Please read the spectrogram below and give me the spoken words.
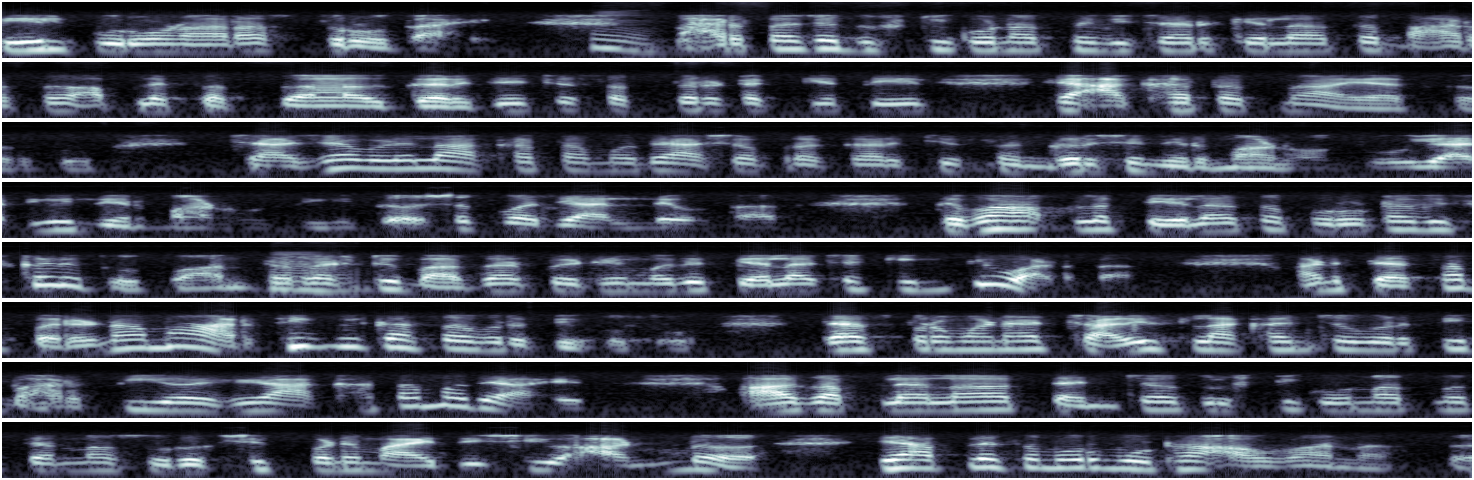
तेल पुरवणारा स्रोत आहे. भारताच्या दृष्टिकोनातनं विचार केला तर भारत आपल्या सत्ता गरजेचे सत्तर टक्के तेल हे आखातातनं आयात करतो. ज्या ज्या वेळेला आखातामध्ये अशा प्रकारचे संघर्ष निर्माण होतो यादी निर्माण होती दहशतवादी हल्ले होतात तेव्हा आपला तेलाचा पुरवठा विस्कळीत होतो. आंतरराष्ट्रीय बाजारपेठेमध्ये तेलाच्या किमती वाढतात आणि त्याचा परिणाम हा आर्थिक विकासावरती होतो. त्याचप्रमाणे चाळीस लाखांच्या वरती भारतीय हे आखातामध्ये आहेत. आज आपल्याला त्यांच्या दृष्टिकोनातनं त्यांना सुरक्षितपणे मायदेशी आणणं हे आपल्यासमोर मोठं आव्हान असतं.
